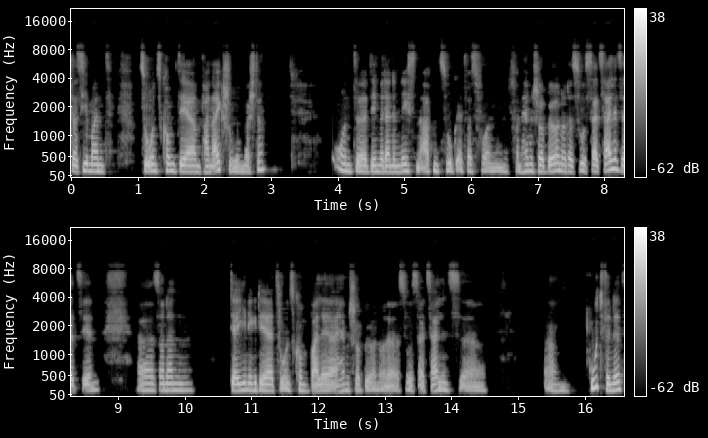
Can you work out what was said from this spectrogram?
dass jemand zu uns kommt, der ein paar Nike-Schuhe möchte und äh, dem wir dann im nächsten Atemzug etwas von von Hampshire Burn oder Suicide Silence erzählen, äh, sondern derjenige, der zu uns kommt, weil er Hampshire Burn oder Suicide Silence äh, ähm, gut findet,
